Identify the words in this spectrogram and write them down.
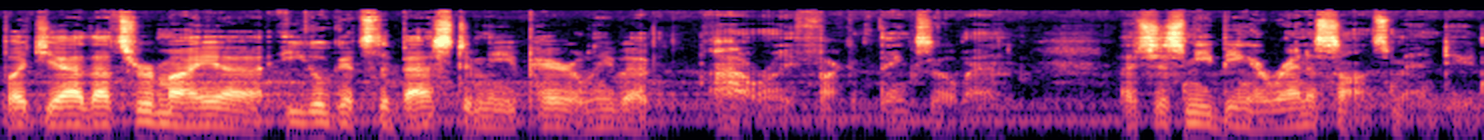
But yeah, that's where my uh, ego gets the best of me, apparently. But I don't really fucking think so, man. That's just me being a renaissance man, dude.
